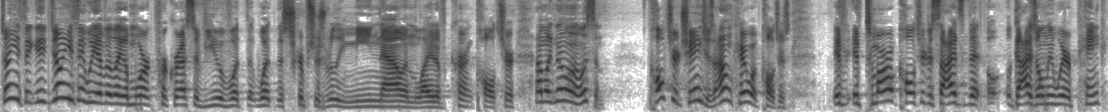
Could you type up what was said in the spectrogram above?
Don't you think, don't you think we have a, like a more progressive view of what the, what the scriptures really mean now in light of current culture? And I'm like, no, no, no, listen. Culture changes. I don't care what cultures. If, if tomorrow culture decides that oh, guys only wear pink,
